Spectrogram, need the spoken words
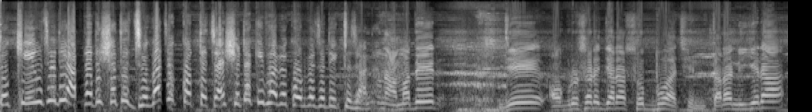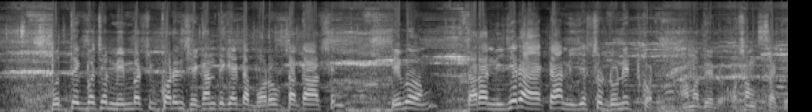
তো কেউ যদি আপনাদের সাথে যোগাযোগ করতে চায় সেটা কীভাবে করবে যদি একটু জানান? আমাদের যে অগ্রসরের যারা সভ্য আছেন তারা নিজেরা প্রত্যেক বছর মেম্বারশিপ করেন, সেখান থেকে একটা বড় টাকা আসে এবং তারা নিজেরা একটা নিজস্ব ডোনেট করেন আমাদের সংস্থাকে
